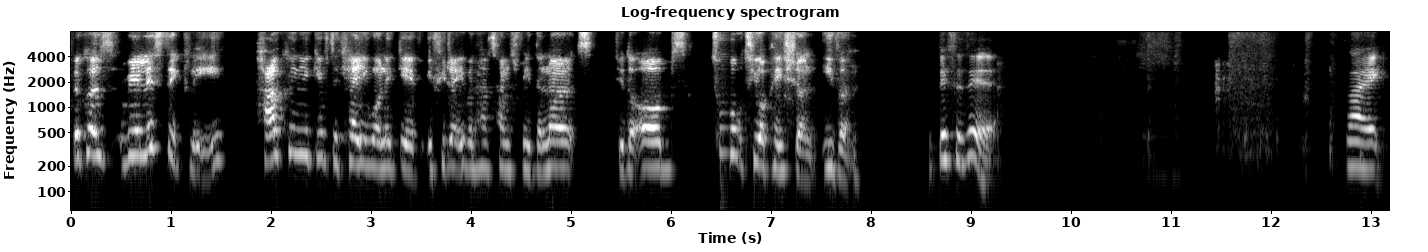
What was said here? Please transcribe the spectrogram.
Because realistically, how can you give the care you want to give if you don't even have time to read the notes, do the obs, talk to your patient, even? This is it. Like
